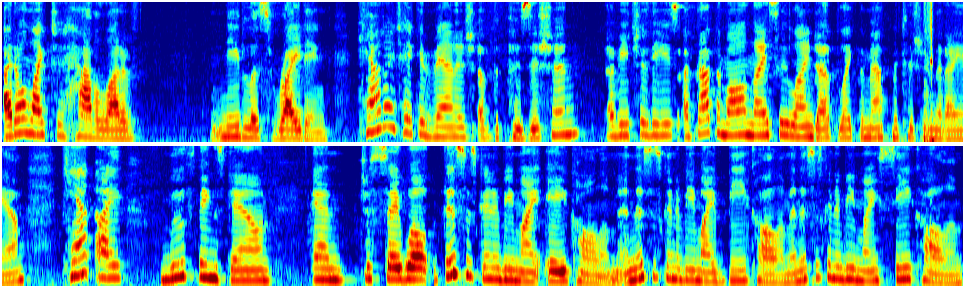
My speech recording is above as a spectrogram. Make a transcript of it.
I don't like to have a lot of needless writing, can't I take advantage of the position of each of these? I've got them all nicely lined up like the mathematician that I am. Can't I move things down and just say, well, this is going to be my A column, and this is going to be my B column, and this is going to be my C column.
